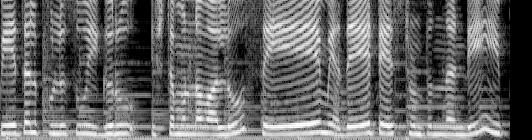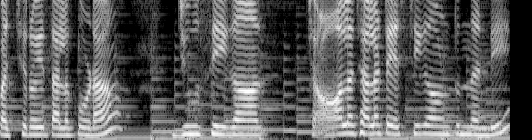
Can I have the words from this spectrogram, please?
పీతల పులుసు ఇగురు ఇష్టమున్న వాళ్ళు సేమ్ అదే టేస్ట్ ఉంటుందండి ఈ పచ్చి రొయ్య తల కూడా. జ్యూసీగా చాలా చాలా టేస్టీగా ఉంటుందండి.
